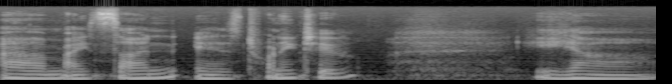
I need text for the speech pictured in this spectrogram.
uh, my son is 22. He uh,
